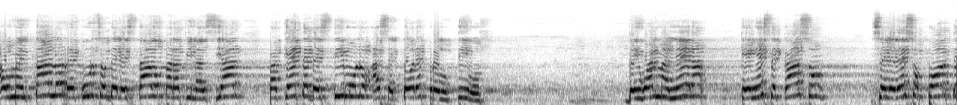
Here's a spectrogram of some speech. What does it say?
aumentar los recursos del Estado para financiar paquetes de estímulo a sectores productivos. De igual manera que en este caso se le dé soporte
